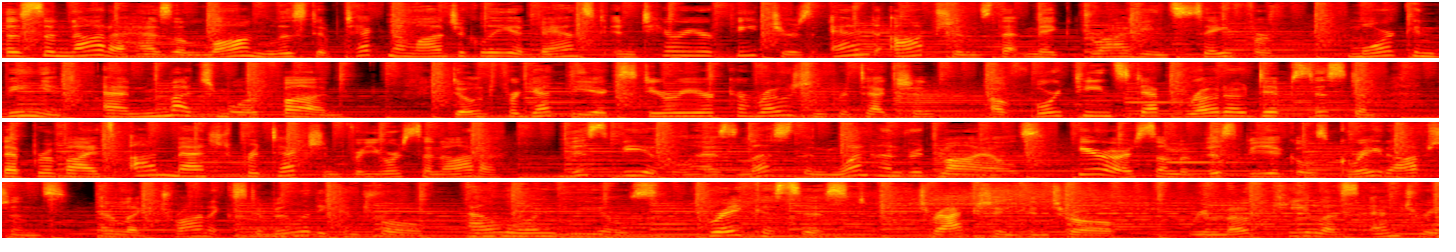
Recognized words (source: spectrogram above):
The Sonata has a long list of technologically advanced interior features and options that make driving safer, more convenient, and much more fun. Don't forget the exterior corrosion protection, a 14-step roto-dip system that provides unmatched protection for your Sonata. This vehicle has less than 100 miles. Here are some of this vehicle's great options. Electronic stability control, alloy wheels, brake assist, traction control, remote keyless entry,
